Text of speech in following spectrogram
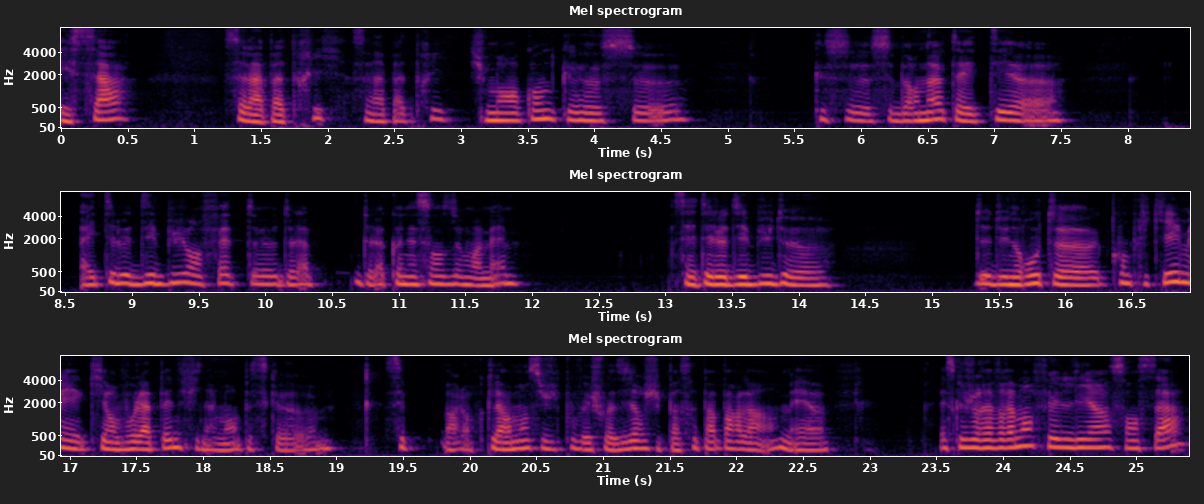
Et ça, ça n'a pas de prix, ça n'a pas de prix. Je me rends compte que ce que ce, ce burn-out a été euh, a été le début en fait de, la, de la connaissance de moi-même. Ça a été le début de d'une route euh, compliquée mais qui en vaut la peine finalement parce que c'est alors clairement si je pouvais choisir je ne passerais pas par là hein, mais euh, est-ce que j'aurais vraiment fait le lien sans ça?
